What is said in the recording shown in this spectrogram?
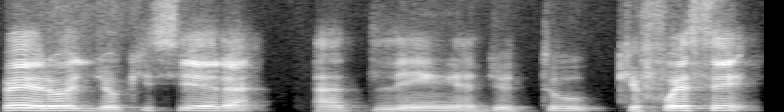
Pero yo quisiera add link a YouTube que fuese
